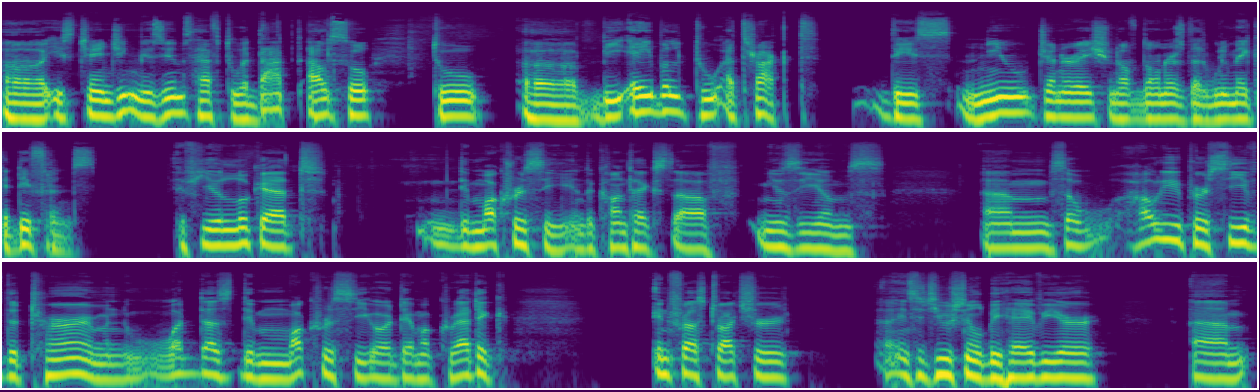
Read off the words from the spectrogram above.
uh, is changing. Museums have to adapt also to uh, be able to attract this new generation of donors that will make a difference. If you look at democracy in the context of museums. Um, so, how do you perceive the term, and what does democracy or democratic infrastructure, uh, institutional behavior, um,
